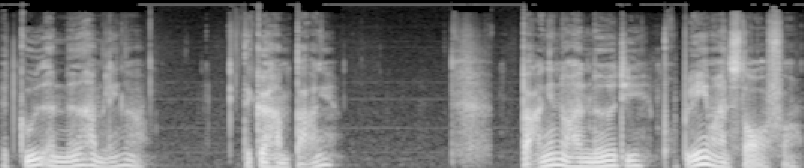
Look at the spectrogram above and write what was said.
at Gud er med ham længere. Det gør ham bange. Bange, når han møder de problemer, han står for.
